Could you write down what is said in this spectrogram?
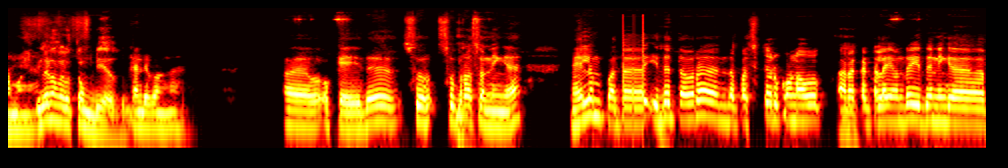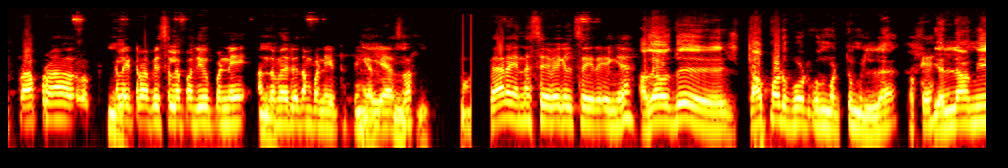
ஆமாங்க. இல்லைன்னா நடத்த முடியாது. கண்டிப்பாங்க. ஓகே. இது சூப்பரா சொன்னீங்க. மேலும் பத்த இதை தவிர இந்த பசுத்தொருக்கு உணவு அறக்கட்டளை வந்து இது நீங்க ப்ராப்பரா கலெக்டர் ஆபீஸ்ல பதிவு பண்ணி அந்த. மாதிரி தான் பண்ணிட்டு இருக்கீங்க இல்லையா சார். வேற என்ன சேவைகள் செய்றீங்க? அதாவது சாப்பாடு போடுறது மட்டும் இல்ல எல்லாமே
